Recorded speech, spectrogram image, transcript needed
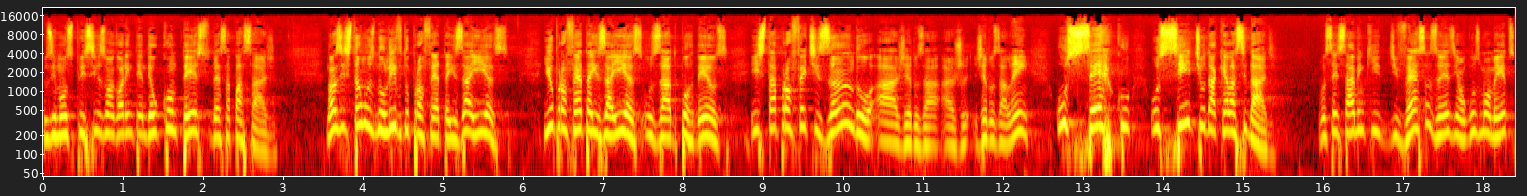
os irmãos precisam agora entender o contexto dessa passagem. Nós estamos no livro do profeta Isaías, e o profeta Isaías, usado por Deus, está profetizando a Jerusalém o cerco, o sítio daquela cidade. Vocês sabem que diversas vezes, em alguns momentos,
